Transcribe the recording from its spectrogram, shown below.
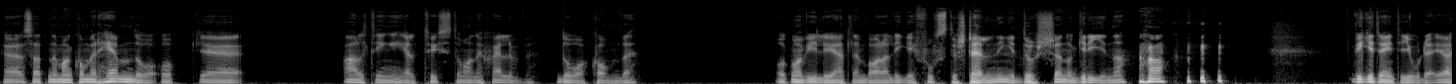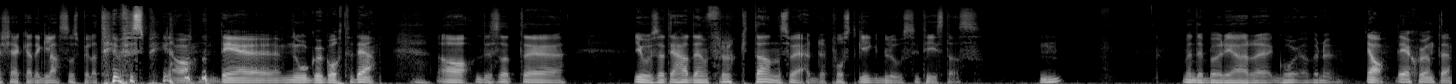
Eh, Så att när man kommer hem då och eh, allting är helt tyst och man är själv, då kom det. Och man vill ju egentligen bara ligga i fosterställning i duschen och grina. ja. Vilket jag inte gjorde. Jag käkade glass och spelade tv-spel. Ja, det är nog gott det. Ja, det är så att eh, Jo, så att jag hade en fruktansvärd post-gig blues i tisdags Mm. Men det börjar eh, gå över nu Ja, det är skönt det.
